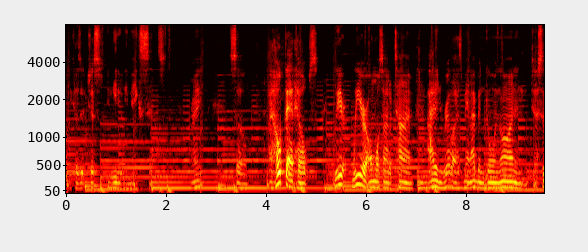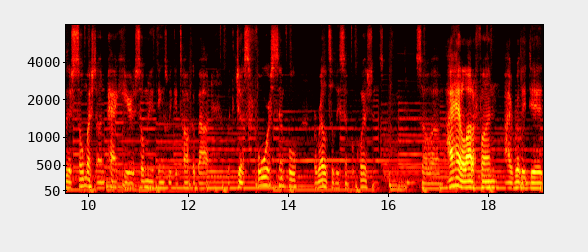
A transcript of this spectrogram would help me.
because it just immediately makes sense, right? So I hope that helps. We are we are almost out of time. I didn't realize, man, I've been going on, and so there's so much to unpack here. There's so many things we could talk about with just four simple or relatively simple questions. So um, I had a lot of fun. I really did.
